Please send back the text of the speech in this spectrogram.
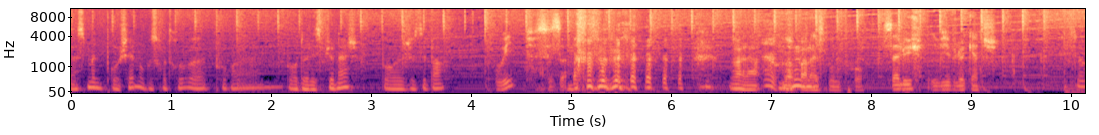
la semaine prochaine. Donc on se retrouve pour, pour de l'espionnage, pour, je sais pas. Oui, c'est ça. Voilà. On en parle la semaine pro. Salut et vive le catch. Ciao.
